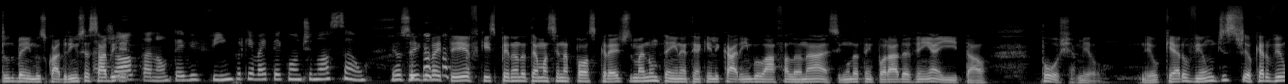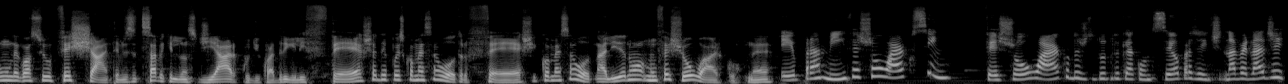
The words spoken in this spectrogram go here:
tudo bem, nos quadrinhos você A sabe. Jota não teve fim porque vai ter continuação. Eu sei que vai ter, eu fiquei esperando até uma cena pós-créditos, mas não tem, né? Tem aquele carimbo lá falando, ah, segunda temporada vem aí e tal. Poxa, meu. Eu quero ver um eu quero ver um negócio fechar. entendeu? Você sabe aquele lance de arco de quadrinho? Ele fecha, depois começa outro. Fecha e começa outro. Ali não, não fechou o arco, né? E pra mim fechou o arco sim. Fechou o arco de tudo que aconteceu pra gente. Na verdade,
